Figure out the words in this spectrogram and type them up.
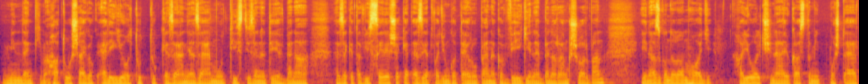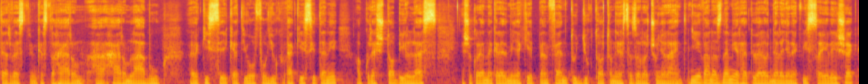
mindenki, a hatóságok elég jól tudtuk kezelni az elmúlt 10-15 évben a, ezeket a visszaéléseket, ezért vagyunk ott Európának a végén ebben a rangsorban. Én azt gondolom, hogy ha jól csináljuk azt, amit most elterveztünk, ezt a három, három lábú kis széket jól fogjuk elkészíteni, akkor ez stabil lesz, és akkor ennek eredményeképpen fent tudjuk tartani ezt az alacsony arányt. Nyilván az nem érhető el, hogy ne legyenek visszaélések,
